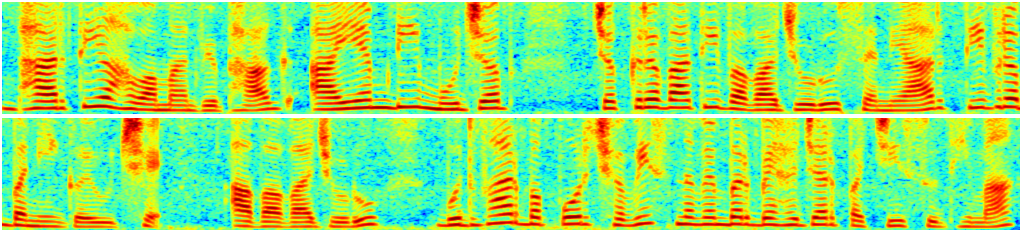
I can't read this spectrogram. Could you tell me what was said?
ભારતીય હવામાન વિભાગ, આઈએમડી મુજબ ચક્રવાતી વાવાઝોડું સેન્યાર તીવ્ર બની ગયું છે. આ વાવાઝોડું બુધવાર બપોર છવ્વીસ નવેમ્બર બે હજાર પચીસ સુધીમાં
